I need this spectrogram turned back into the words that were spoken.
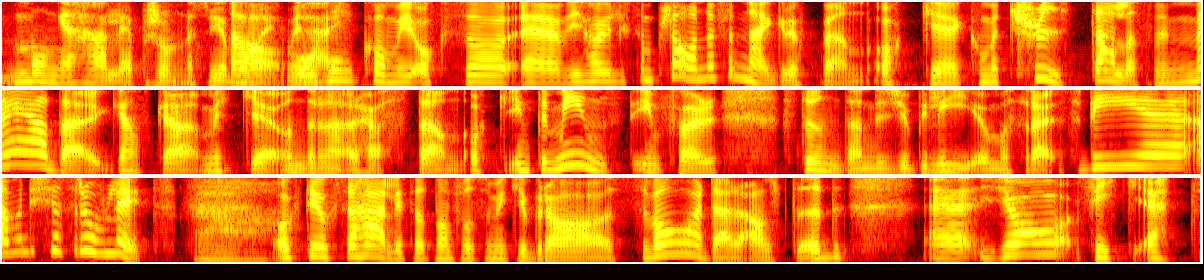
många härliga personer som jobbar Ja, med, med det och här. hon kommer ju också, eh, vi har ju liksom planer för den här gruppen och eh, kommer treata alla som är med där ganska mycket under den här hösten och inte minst inför stundande jubileum och sådär. Så det, ja, men det känns roligt. Och det är också härligt att man får så mycket bra svar där alltid. Eh, jag fick ett,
